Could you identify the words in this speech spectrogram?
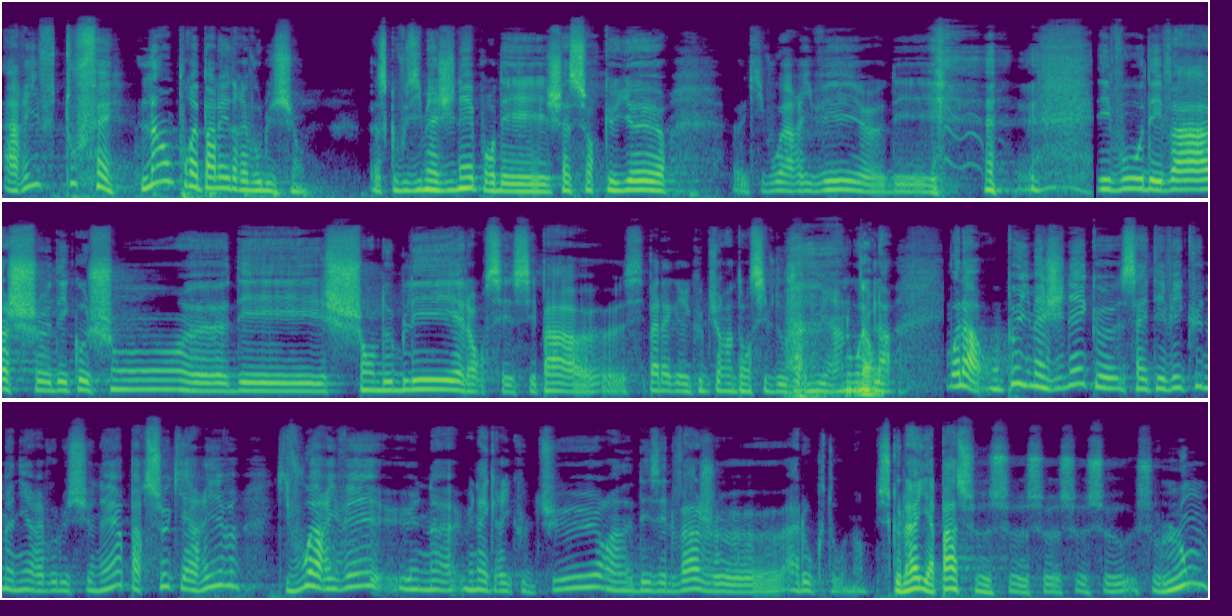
arrive tout fait. Là, on pourrait parler de révolution. Parce que vous imaginez pour des chasseurs-cueilleurs qui voient arriver euh, des, des veaux, des vaches, des cochons, euh, des champs de blé. Alors c'est c'est pas c'est pas l'agriculture intensive d'aujourd'hui, hein, loin de là. Voilà, on peut imaginer que ça a été vécu de manière révolutionnaire par ceux qui arrivent, qui voient arriver une, une agriculture, des élevages allochtones. Puisque là, il n'y a pas ce, ce, ce, ce long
